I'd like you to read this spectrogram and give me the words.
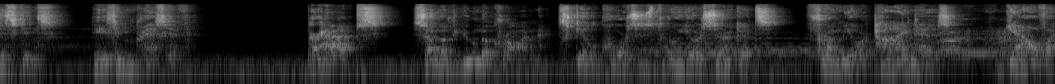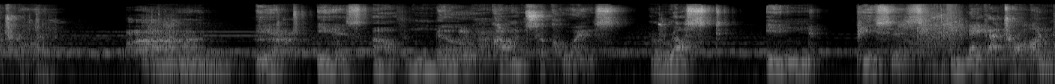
resistance is impressive. Perhaps some of Unicron still courses through your circuits from your time as Galvatron. It is of no consequence. Rust in pieces, Megatron.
